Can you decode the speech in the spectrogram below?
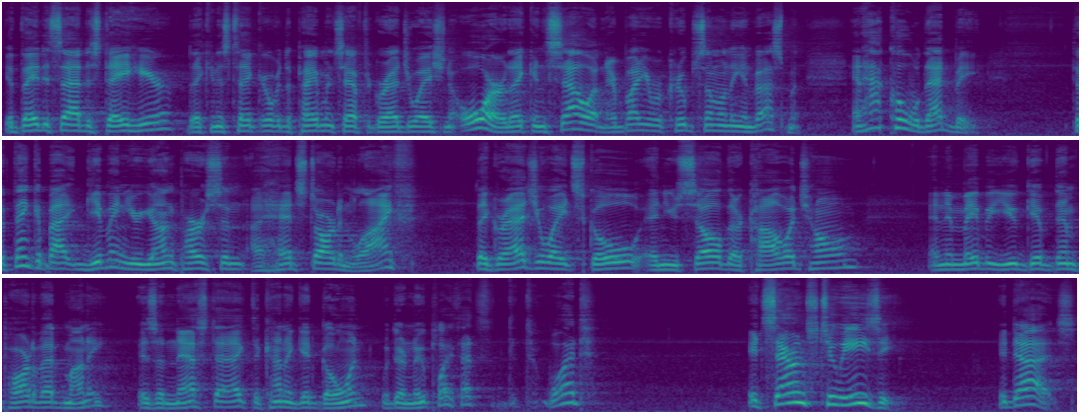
if they decide to stay here, they can just take over the payments after graduation, or they can sell it and everybody recoup some of the investment. And how cool would that be? To think about giving your young person a head start in life. They graduate school and you sell their college home, and then maybe you give them part of that money as a nest egg to kind of get going with their new place. That's what? It sounds too easy. It does.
